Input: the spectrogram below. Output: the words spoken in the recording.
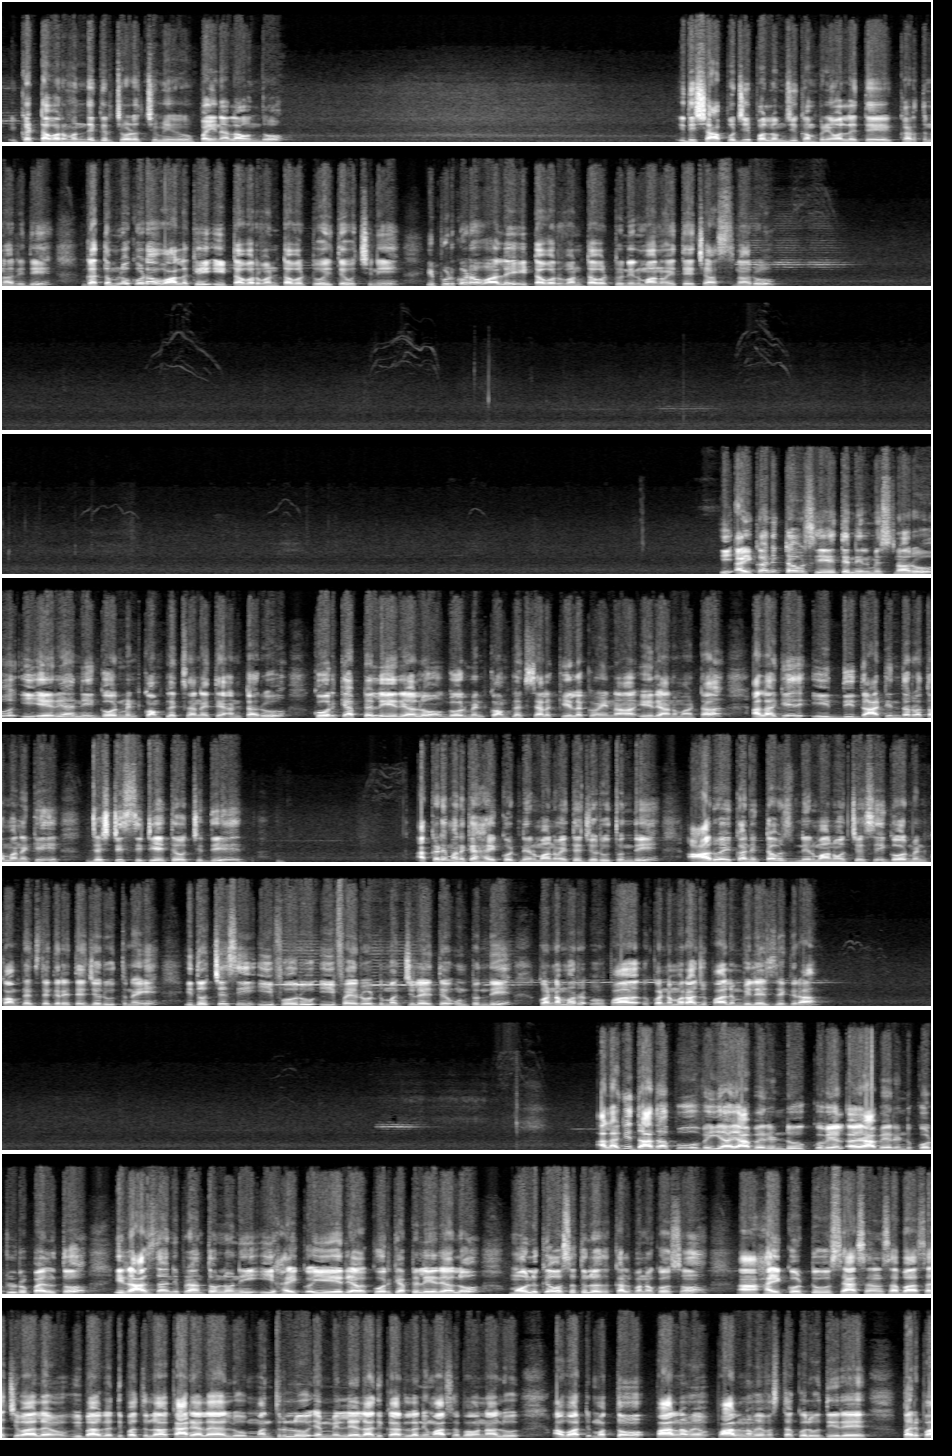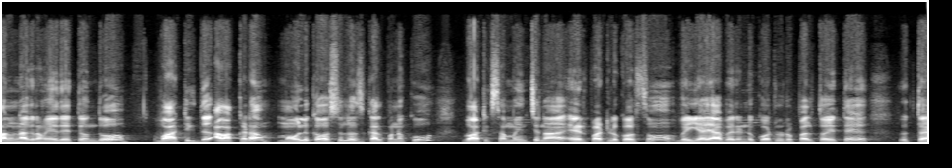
ఇక్కడ టవర్ వన్ దగ్గర చూడొచ్చు మీరు పైన ఎలా ఉందో. ఇది షాపూర్జీ పల్లంజీ కంపెనీ వాళ్ళైతే కడుతున్నారు ఇది. గతంలో కూడా వాళ్ళకే ఈ టవర్ వన్ టవర్ టూ అయితే వచ్చినాయి ఇప్పుడు కూడా వాళ్ళే ఈ టవర్ వన్ టవర్ టూ నిర్మాణం అయితే చేస్తున్నారు. ఈ ఐకానిక్ టవర్స్ ఏదైతే నిర్మిస్తున్నారో ఈ ఏరియాని గవర్నమెంట్ కాంప్లెక్స్ అని అయితే అంటారు. కోర్ క్యాపిటల్ ఏరియాలో గవర్నమెంట్ కాంప్లెక్స్ చాలా కీలకమైన ఏరియా అనమాట. అలాగే ఇది దాటిన తర్వాత మనకి జస్టిస్ సిటీ అయితే వచ్చిద్ది. అక్కడే మనకి హైకోర్టు నిర్మాణం అయితే జరుగుతుంది. ఆరు ఐకానిక్ టవర్స్ నిర్మాణం వచ్చేసి గవర్నమెంట్ కాంప్లెక్స్ దగ్గర అయితే జరుగుతున్నాయి. ఇది వచ్చేసి ఈ ఫోర్ ఈ ఫైవ్ రోడ్డు మధ్యలో అయితే ఉంటుంది. కొండమర కొండమరాజుపాలెం విలేజ్ దగ్గర. అలాగే దాదాపు వెయ్యి యాభై రెండు వేల యాభై రెండు కోట్ల రూపాయలతో ఈ రాజధాని ప్రాంతంలోని ఈ హై ఈ ఏరియా కోర్ క్యాపిటల్ ఏరియాలో మౌలిక వసతుల కల్పన కోసం హైకోర్టు శాసనసభ సచివాలయం విభాగాధిపతుల కార్యాలయాలు మంత్రులు ఎమ్మెల్యేల అధికారుల నివాస భవనాలు వాటి మొత్తం పాలన వ్య- పాలన వ్యవస్థ కొలువు తీరే పరిపాలన నగరం ఏదైతే ఉందో వాటికి ద- అక్కడ మౌలిక వసతుల కల్పనకు వాటికి సంబంధించిన ఏర్పాట్ల కోసం వెయ్యి యాభై రెండు కోట్ల రూపాయలతో అయితే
